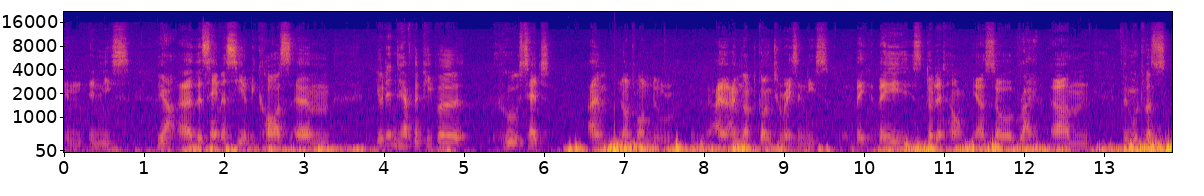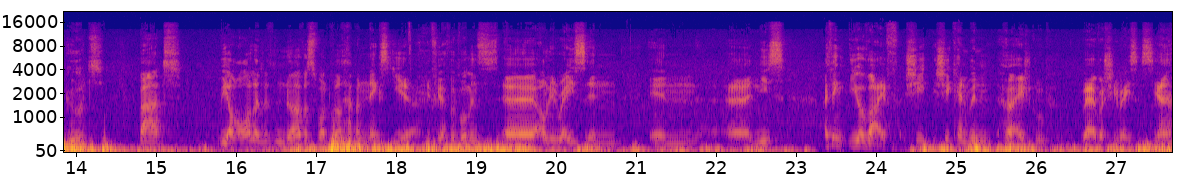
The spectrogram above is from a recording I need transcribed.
in in Nice. Yeah. Uh, the same as here because um, you didn't have the people who said I'm not one to I, I'm not going to race in Nice. They they stood at home. Yeah. So Right. um, the mood was good, but we are all a little nervous what will happen next year if you have a women's uh, only race in in uh, Nice. I think your wife, she she can win her age group wherever she races. Yeah,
